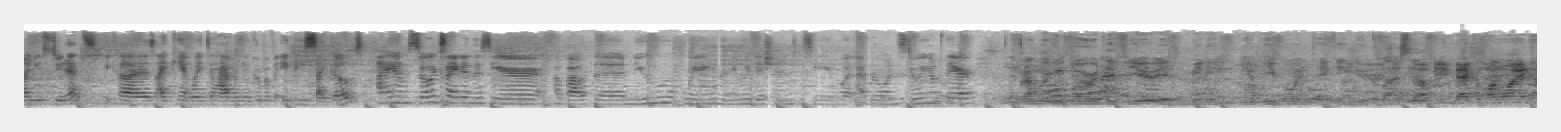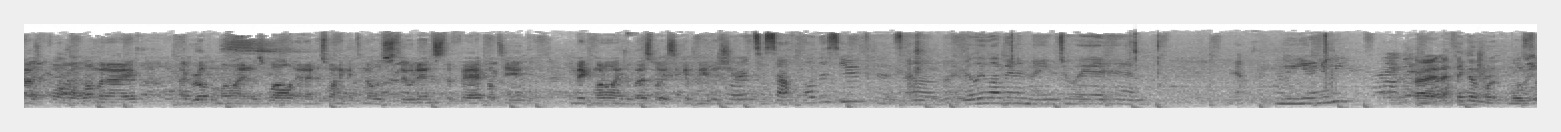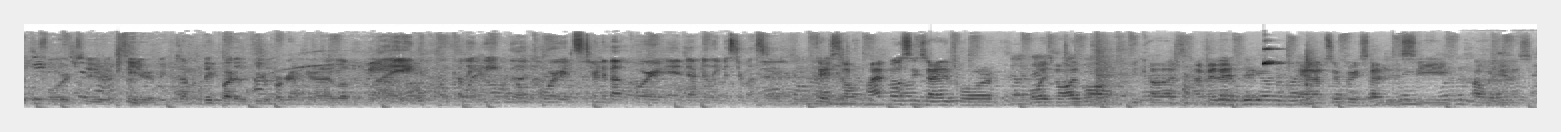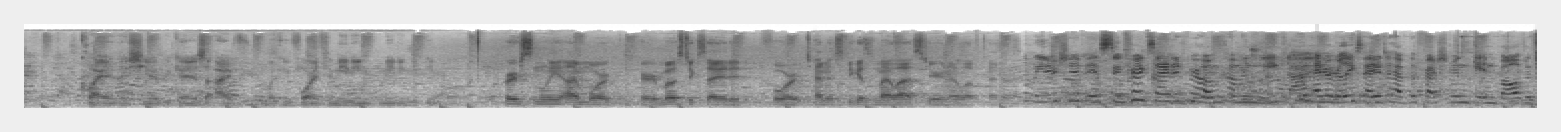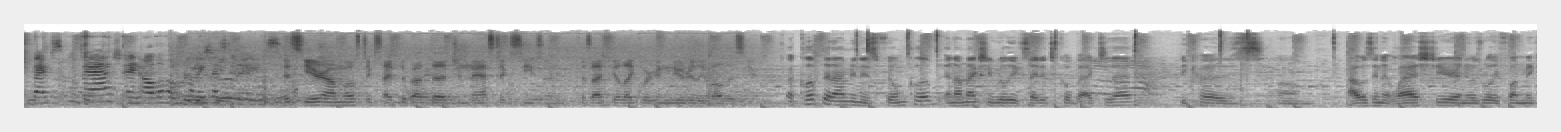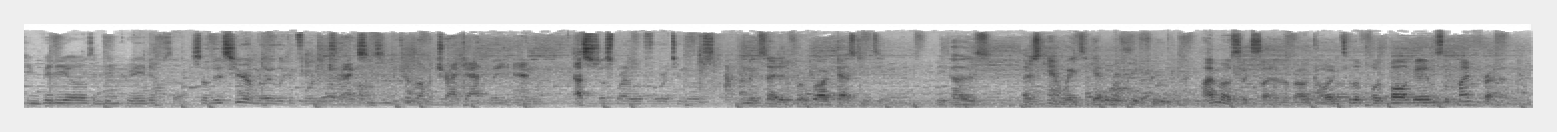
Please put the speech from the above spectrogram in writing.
My new students because I can't wait to have a new group of AP psychos. I am so excited this year about the new wing, the new addition to see what everyone's doing up there. What I'm looking forward this year is meeting new people and taking new classes. Uh, being back in Mundelein as a former alumni, I grew up in Mundelein as well, and I just want to get to know the students, the faculty, and make Mundelein the best place it could be this year. forward to softball this year because um, I really love it and I enjoy it and you know, new year, new me. Alright, I think I'm most looking forward to theater because I'm a big part of the theater program here and I love it. Like homecoming week, the courts, turnabout court, and definitely Mr. Mustard. Okay, so I'm most excited for boys volleyball because I'm in it, and I'm super excited to see how we do this year. quiet this year because I'm looking forward to meeting meeting new people. Personally, I'm more or most excited for tennis because it's my last year and I love tennis. Leadership is super excited for homecoming week, and we're really excited to have the freshmen get involved with the back to school bash and all the homecoming festivities. This year I'm most excited about the gymnastics season because I feel like we're going to do really well this year. A club that I'm in is Film Club, and I'm actually really excited to go back to that because um, I was in it last year and it was really fun making videos and being creative. So, So this year I'm really looking forward to track season because I'm a track athlete and that's just what I look forward to most. I'm excited for broadcasting team because I just can't wait to get more free food. I'm most excited about going to the football games with my friends.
